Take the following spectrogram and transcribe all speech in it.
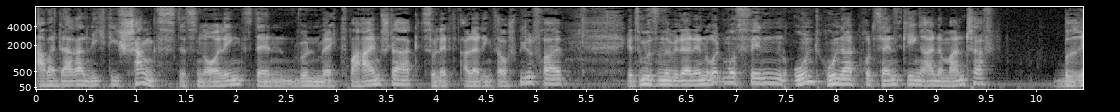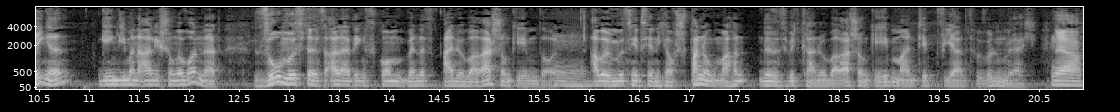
aber daran liegt die Chance des Neulings, denn Württemberg zwar heimstark, zuletzt allerdings auch spielfrei. Jetzt müssen sie wieder den Rhythmus finden und 100% gegen eine Mannschaft bringen, gegen die man eigentlich schon gewonnen hat. So müsste es allerdings kommen, wenn es eine Überraschung geben soll. Mhm. Aber wir müssen jetzt hier nicht auf Spannung machen, denn es wird keine Überraschung geben. Mein Tipp 4-1 für Württemberg. Ja,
